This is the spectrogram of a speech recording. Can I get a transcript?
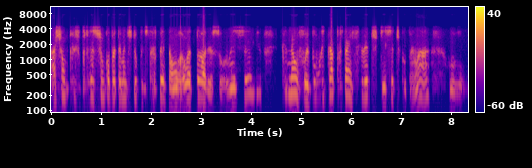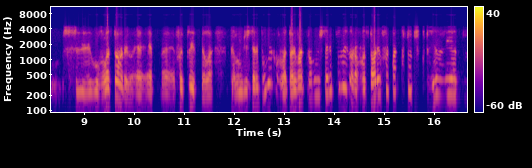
acham que os portugueses são completamente estúpidos. De repente há um relatório sobre o incêndio que não foi publicado porque está em segredo de justiça. Desculpem lá, o, se o relatório é, é, é, foi pedido pela, pelo Ministério Público, o relatório vai para o Ministério Público. Agora, o relatório foi pago por todos os portugueses e é de,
